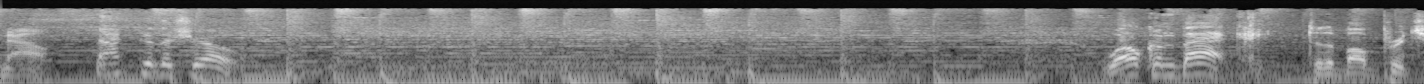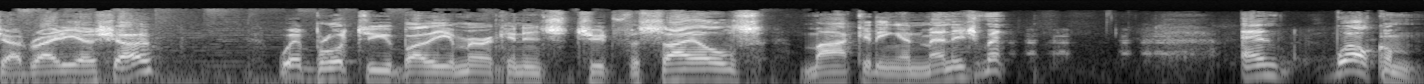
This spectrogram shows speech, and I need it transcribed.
Now, back to the show. Welcome back to the Bob Pritchard Radio Show. We're brought to you by the American Institute for Sales, Marketing and Management. And welcome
